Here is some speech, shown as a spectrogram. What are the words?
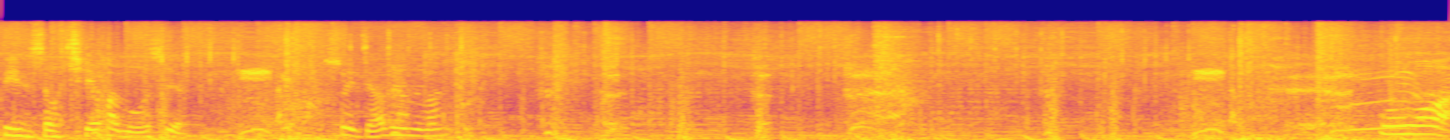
变手切换模式，睡着这样子吗？窝窝，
